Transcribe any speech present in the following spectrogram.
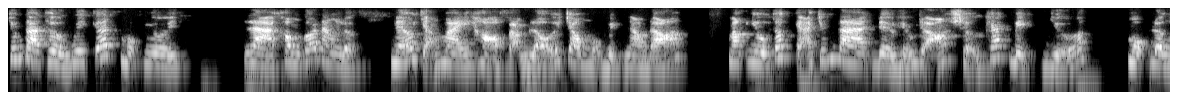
Chúng ta thường quy kết một người là không có năng lực nếu chẳng may họ phạm lỗi trong một việc nào đó. Mặc dù tất cả chúng ta đều hiểu rõ sự khác biệt giữa một lần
